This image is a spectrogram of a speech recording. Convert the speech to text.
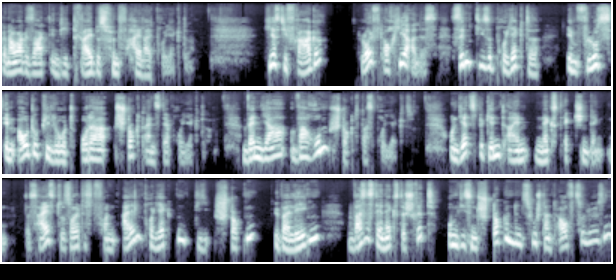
genauer gesagt in die drei bis fünf Highlight-Projekte. Hier ist die Frage, läuft auch hier alles? Sind diese Projekte im Fluss, im Autopilot oder stockt eins der Projekte? Wenn ja, warum stockt das Projekt? Und jetzt beginnt ein Next Action Denken. Das heißt, du solltest von allen Projekten, die stocken, überlegen, was ist der nächste Schritt, um diesen stockenden Zustand aufzulösen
